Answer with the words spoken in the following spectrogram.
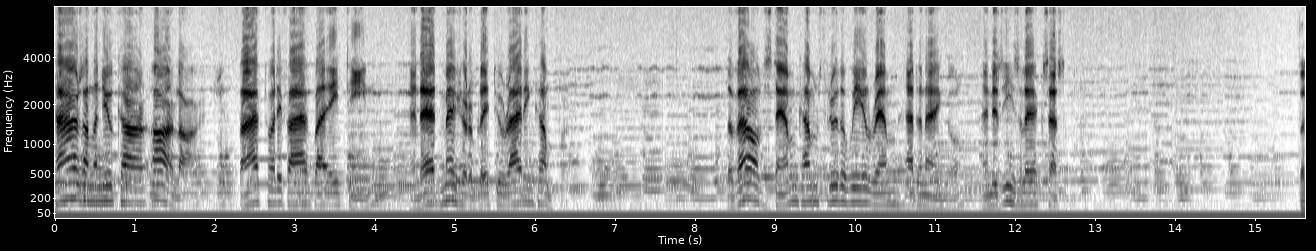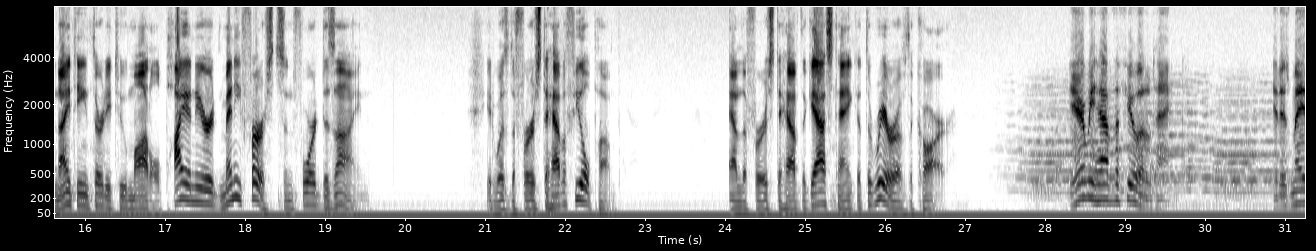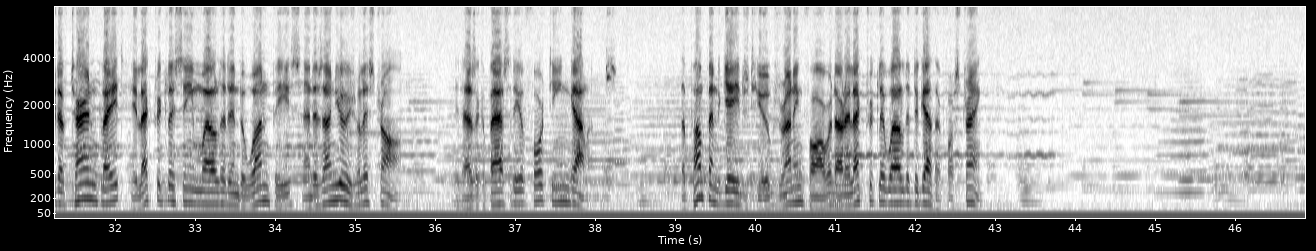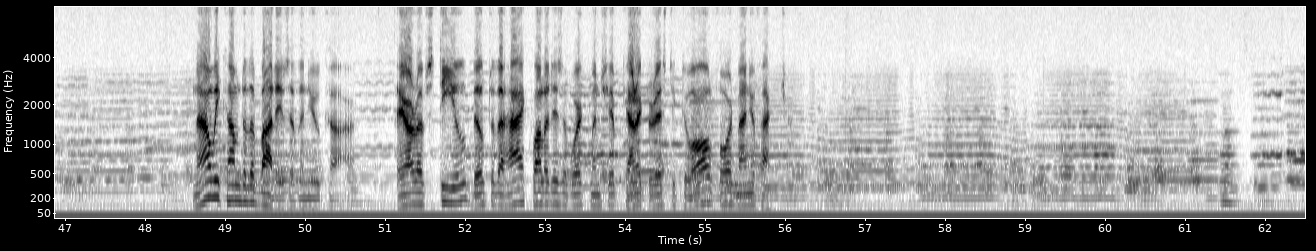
Tires on the new car are large, 525 by 18, and add measurably to riding comfort. The valve stem comes through the wheel rim at an angle and is easily accessible. The 1932 model pioneered many firsts in Ford design. It was the first to have a fuel pump and the first to have the gas tank at the rear of the car. Here we have the fuel tank. It is made of terne plate, electrically seam welded into one piece, and is unusually strong. It has a capacity of 14 gallons. The pump and gauge tubes running forward are electrically welded together for strength. Now we come to the bodies of the new car. They are of steel built to the high qualities of workmanship characteristic to all Ford manufacturers.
